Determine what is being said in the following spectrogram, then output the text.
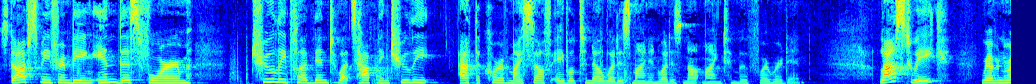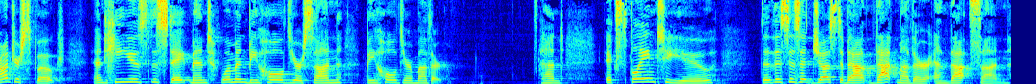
Stops me from being in this form, truly plugged into what's happening, truly at the core of myself, able to know what is mine and what is not mine to move forward in. Last week, Reverend Rogers spoke, and he used the statement, Woman, behold your son, behold your mother. And explained to you that this isn't just about that mother and that son,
